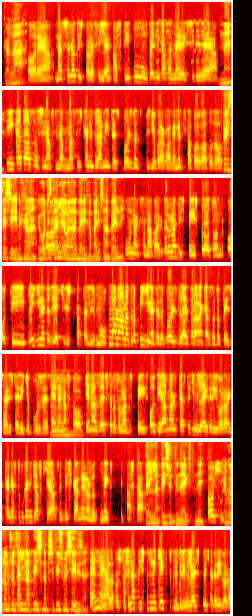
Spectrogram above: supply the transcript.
Καλά. Ωραία. Να σε ρωτήσω τώρα, φίλε. Αυτή που παίρνει κάθε μέρα η Σιριζέα. Ναι. Τι κατάσταση είναι αυτή να μα έχει κάνει πλανήτες. Μπορείς να της πεις δύο πράγματα. Δεν έτσι θα πω εγώ από εδώ. Πες εσύ, με χαρά. Εγώ της τα λέω, αλλά δεν παίρνει χαμπάρι, ξαναπαίρνει. Πού να ξαναπάρει; Θέλω να της πεις πρώτον ότι δεν γίνεται διαχείριση του καπιταλισμού. Μόνο ανατροπή γίνεται. Δεν μπορείς δηλαδή τώρα να κάθεσαι να το παίζεις αριστερή και μπουρδες. Ένα είναι αυτό. Και ένα δεύτερο θέλω να της πεις ότι άμα κάθεται και μιλάει γρήγορα, κάνει αυτό που κάνει και αυτιά. Δεν πείθει κανέναν ότι είναι έξυπνη. Αυτά. Θέλει να πει ότι είναι έξυπνη. Όχι. Εγώ νόμιζα ότι θέλει να πεις να ψηφίσουμε ΣΥΡΙΖΑ; Ε, ναι, αλλά προσπαθεί να πεις ότι είναι και έξυπνη επειδή μιλάει συνέχεια γρήγορα.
